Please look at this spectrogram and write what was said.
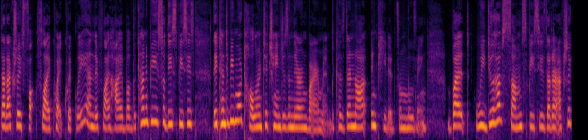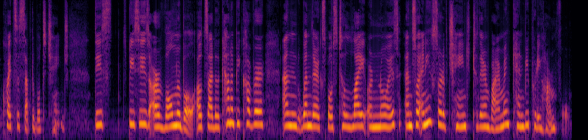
that actually f- fly quite quickly and they fly high above the canopy. So these species they tend to be more tolerant to changes in their environment because they're not impeded from moving. But we do have some species that are actually quite susceptible to change. these species are vulnerable outside of the canopy cover and when they're exposed to light or noise, and so any sort of change to their environment can be pretty harmful.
